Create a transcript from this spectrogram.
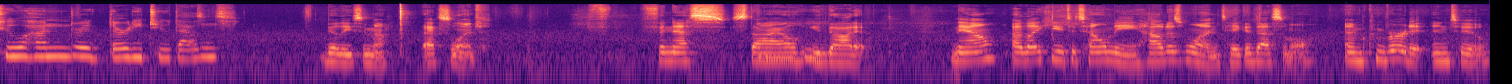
two hundred thirty-two thousandths. Bellissima. Excellent. F- finesse style, you've got it. Now, I'd like you to tell me how does one take a decimal and convert it into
